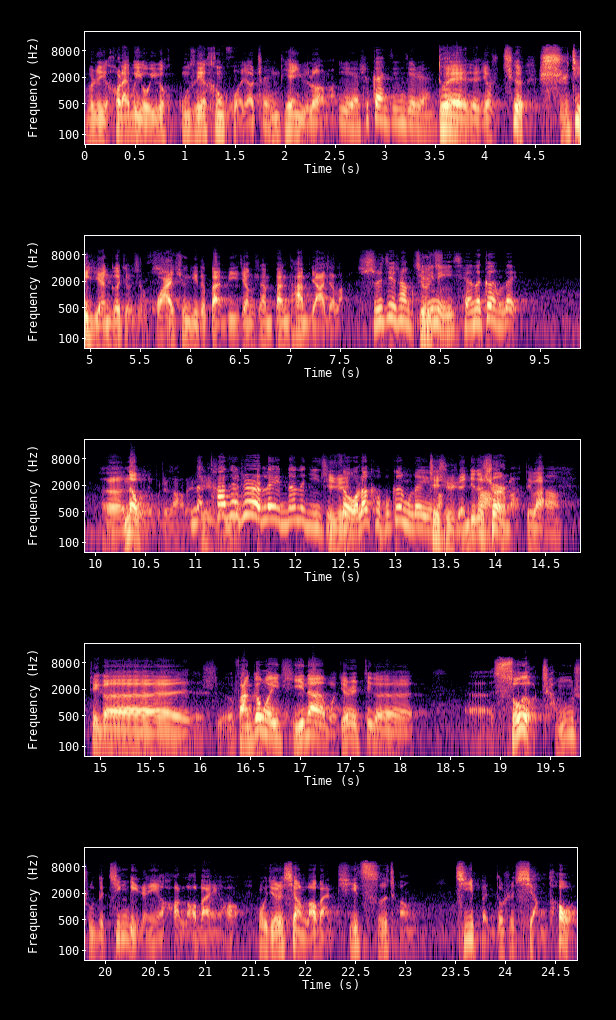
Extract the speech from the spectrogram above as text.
不是后来不有一个公司也很火，叫成天娱乐嘛？也是干经纪人。对对，就是确实际严格讲就是华谊兄弟的半壁江山搬他们家去了。实际上比你以前的更累。呃，那我就不知道了。那他在这儿累，那那你走了可不更累吗？这是人家的事儿嘛，对吧？这个反跟我一提呢，我觉得这个呃，所有成熟的经理人也好，老板也好，我觉得向老板提辞呈，基本都是想透了，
